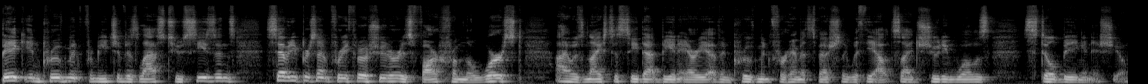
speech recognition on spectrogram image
big improvement from each of his last two seasons. 70% free throw shooter is far from the worst. I was nice to see that be an area of improvement for him, especially with the outside shooting woes still being an issue.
